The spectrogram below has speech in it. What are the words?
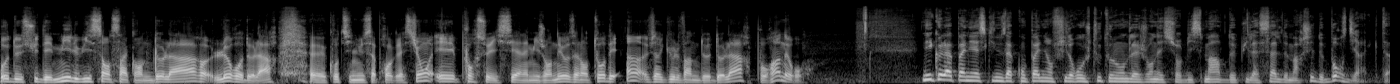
au-dessus des 1850 dollars. L'euro-dollar euh, continue sa progression et pour se hisser à la mi-journée aux alentours des 1,22 dollars pour 1 euro. Nicolas Pagnès qui nous accompagne en fil rouge tout au long de la journée sur Bismart depuis la salle de marché de Bourse Directe.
